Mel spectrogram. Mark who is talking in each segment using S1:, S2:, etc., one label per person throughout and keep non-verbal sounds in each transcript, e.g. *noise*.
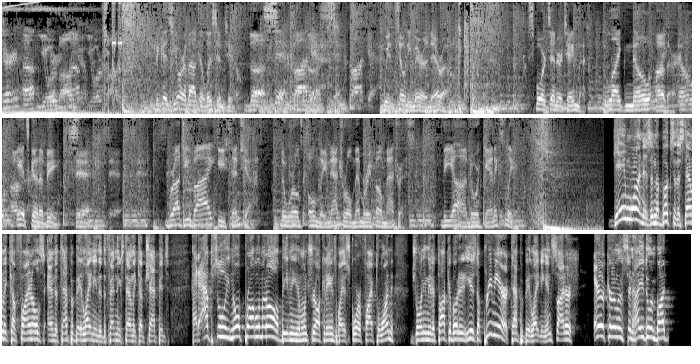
S1: Turn up your volume. Because you're about to listen to The Sick Podcast with Tony Marinaro. Sports entertainment like no other. It's gonna be sick. Brought to you by Essentia, the world's only natural memory foam mattress. Beyond organic sleep.
S2: Game one is in the books of the Stanley Cup Finals, and the Tampa Bay Lightning, the defending Stanley Cup champions, had absolutely no problem at all beating the Montreal Canadiens by a score of five to one. Joining me to talk about it, he is the premier Tampa Bay Lightning insider, Erik Erlendsson. How you doing, bud?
